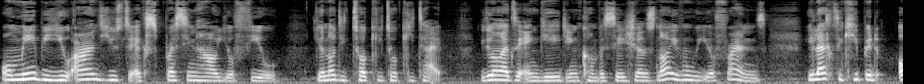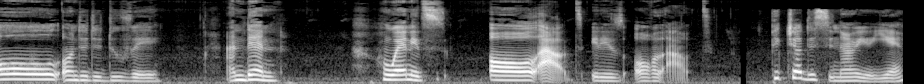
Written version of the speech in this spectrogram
or maybe you aren't used to expressing how you feel. You're not the talky talky type. You don't like to engage in conversations, not even with your friends. You like to keep it all under the duvet. And then, when it's all out. It is all out. Picture this scenario, yeah?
